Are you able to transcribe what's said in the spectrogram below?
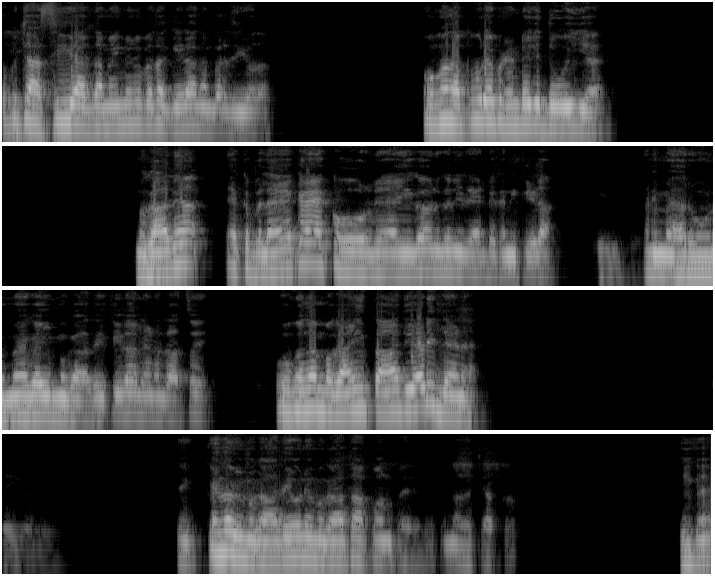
ਤੇ 85000 ਦਾ ਮੈਨੂੰ ਨਹੀਂ ਪਤਾ ਕਿਹੜਾ ਨੰਬਰ ਸੀ ਉਹਦਾ। ਉਹ ਕਹਿੰਦਾ ਪੂਰੇ ਬਠਿੰਡੇ 'ਚ ਦੋ ਹੀ ਆ। ਮਗਾ ਦਿਆਂ ਇੱਕ ਬਲੈਕ ਹੈ ਇੱਕ ਹੋਰ ਲਿਆ ਸੀਗਾ ਉਹਨੇ ਕਹਿੰਦੀ ਰੈੱਡ ਖਨੀ ਕਿਹੜਾ? ਹੈ ਕਹਿੰਦੀ ਮਹਿਰੂਨ ਮੈਂ ਕਿਹਾ ਵੀ ਮਗਾ ਦੇ ਕਿਹੜਾ ਲੈਣਾ ਦੱਸ ਓਏ। ਉਹ ਕਹਿੰਦਾ ਮਗਾਈ ਤਾਂ ਜਿਹੜੀ ਲੈਣਾ। ਹੈ। ਸਹੀ ਗੱਲ ਹੈ। ਤੇ ਕਹਿੰਦਾ ਵੀ ਮਗਾ ਦੇ ਉਹਨੇ ਮਗਾਤਾ ਆਪਾਂ ਨੂੰ ਪੈਸੇ ਦੇ ਤੇ ਮੈਂ ਕਿਹਾ ਚੱਕ। ਠੀਕ ਹੈ?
